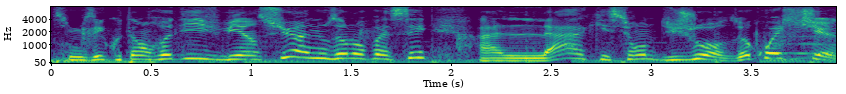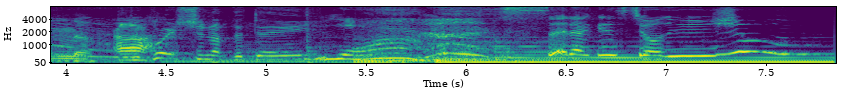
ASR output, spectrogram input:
Si vous écoutez en rediff, bien sûr, et nous allons passer à la question du jour, The Question. Ah. Question of the day. Yeah. C'est la question du jour.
